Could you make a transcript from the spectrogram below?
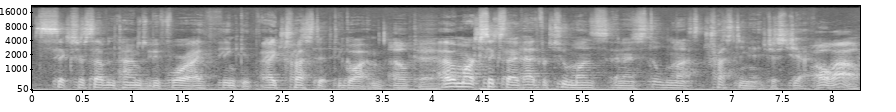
six or seven times before I think it. I trust it to go out and. okay. I have a Mark Six that I've had for two months, and I'm still not trusting it just yet. Oh wow.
